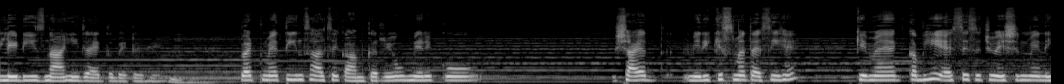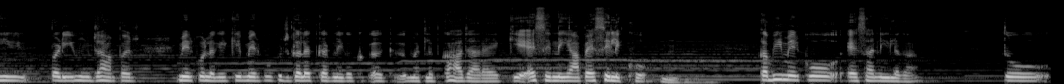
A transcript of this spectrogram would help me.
लेडीज़ ना ही जाए तो बेटर है। हम्म, हम्म, बट मैं तीन साल से काम कर रही हूँ। मेरे को शायद मेरी किस्मत ऐसी है कि मैं कभी ऐसे सिचुएशन में नहीं पड़ी हूँ जहाँ पर मेरे को लगे कि मेरे को कुछ गलत करने क- मतलब कहा जा रहा है कि ऐसे नहीं आप ऐसे लिखो। हम्म, कभी मेरे को ऐसा नहीं लगा। तो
